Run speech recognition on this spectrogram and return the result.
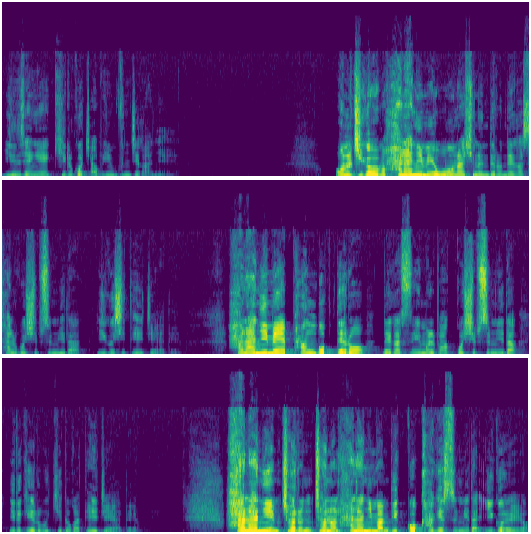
인생의 길고 짧은 문제가 아니에요. 오늘 지금 하나님이 원하시는 대로 내가 살고 싶습니다. 이것이 되어야 돼요. 하나님의 방법대로 내가 쓰임을 받고 싶습니다. 이렇게 여러분 기도가 되어야 돼요. 하나님, 저는, 저는 하나님만 믿고 가겠습니다. 이거예요.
